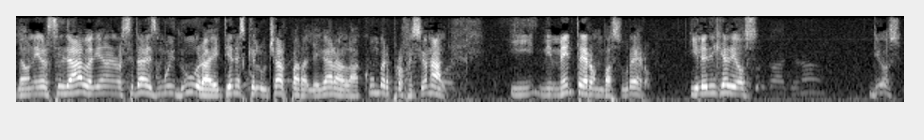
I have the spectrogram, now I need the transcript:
La universidad, la universidad es muy dura y tienes que luchar para llegar a la cumbre profesional. Y mi mente era un basurero. Y le dije a Dios, Dios,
